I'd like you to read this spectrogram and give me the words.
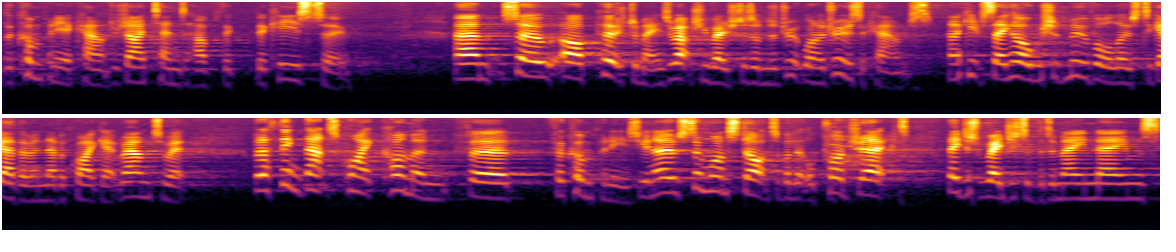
the company account, which I tend to have the, the keys to. Um, so our perch domains are actually registered under Drew, one of Drew's accounts. And I keep saying, oh, we should move all those together and never quite get round to it. But I think that's quite common for, for companies. You know, someone starts up a little project, they just register the domain names,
